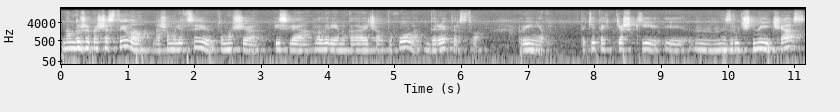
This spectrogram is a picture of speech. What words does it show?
Нам дуже пощастило нашому ліцею, тому що після Валерія Миколаївича Алтухова директорство прийняв такий тяжкий і незручний час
